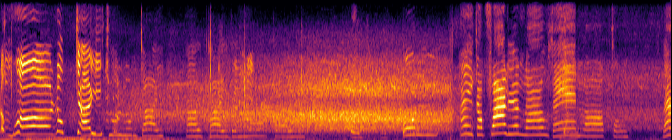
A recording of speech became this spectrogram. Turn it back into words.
ลมหัวลุกใจชวนลมใจไทยไทยดำน้ำใจโอ้ยปุ่นให้กับฟ้าเรื่องราวแสนรอบทรงนะ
